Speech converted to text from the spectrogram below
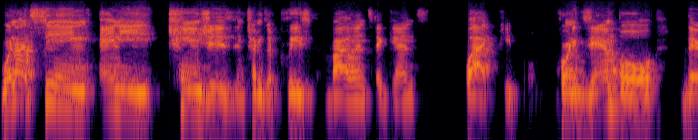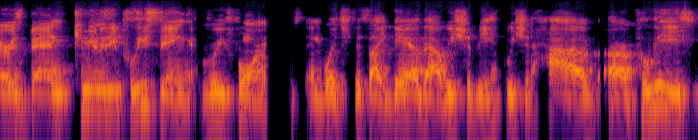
we're not seeing any changes in terms of police violence against Black people. For an example, there has been community policing reforms in which this idea that we should be we should have our police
